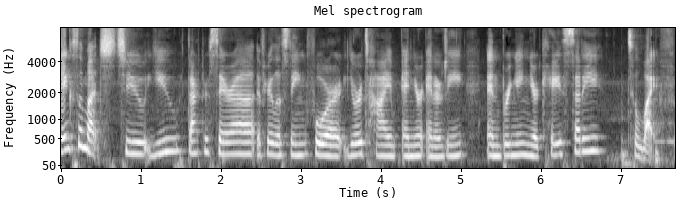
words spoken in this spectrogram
Thanks so much to you, Dr. Sarah, if you're listening, for your time and your energy and bringing your case study to life.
